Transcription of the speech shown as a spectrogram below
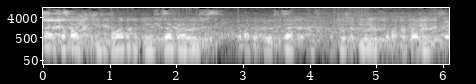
Начинается матч между командами ТСК Борис, команда ТСК на черно-белый, команда Борис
